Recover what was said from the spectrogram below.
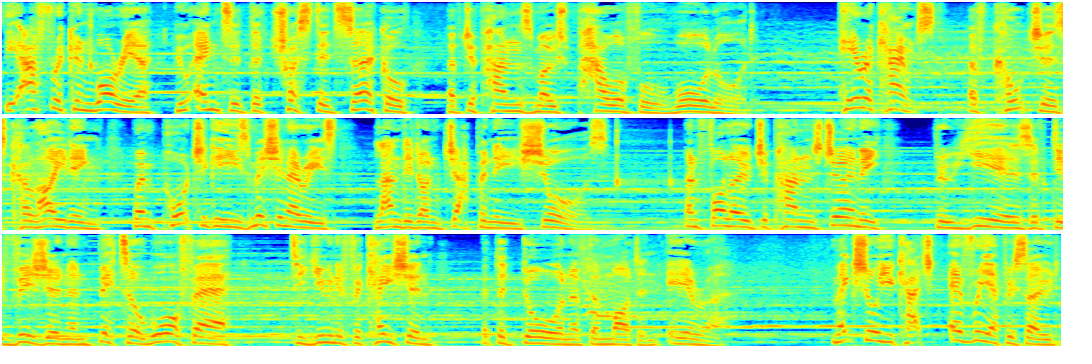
the African warrior who entered the trusted circle of Japan's most powerful warlord. Hear accounts of cultures colliding when Portuguese missionaries landed on Japanese shores, and follow Japan's journey through years of division and bitter warfare to unification at the dawn of the modern era. Make sure you catch every episode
